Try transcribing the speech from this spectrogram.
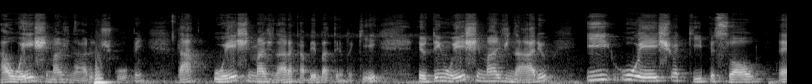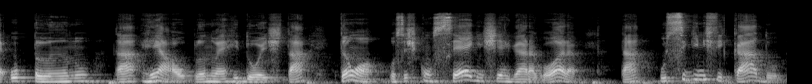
ah, o eixo imaginário, desculpem, tá? O eixo imaginário, acabei batendo aqui. Eu tenho o eixo imaginário e o eixo aqui, pessoal, é o plano tá? real, o plano R2, tá? Então, ó, vocês conseguem enxergar agora tá? o significado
